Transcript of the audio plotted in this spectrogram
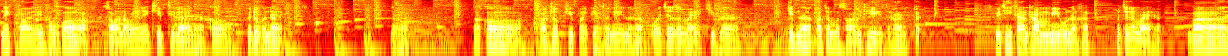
เน็กไฟผมก็สอนเอาไว้ในคลิปที่แล้วนะ ก็ไปดูกันได้นะฮะแล้วก็ขอจบคลิปไว้เพียงเท่านี้นะครับ ไว้เจอกันใหม่คลิปหน้า คลิปหน้าก็จะมาสอนวิธีการวิธีการทำมิวนะครับไว้เจอกันใหม่ฮะบาย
